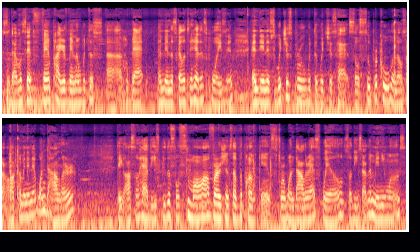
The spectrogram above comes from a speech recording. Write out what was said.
So that one says vampire venom with this uh, bat and then the skeleton head is poison and then it's witch's brew with the witch's hat. So super cool and those are all coming in at one dollar. They also have these beautiful small versions of the pumpkins for one dollar as well. So these are the mini ones.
